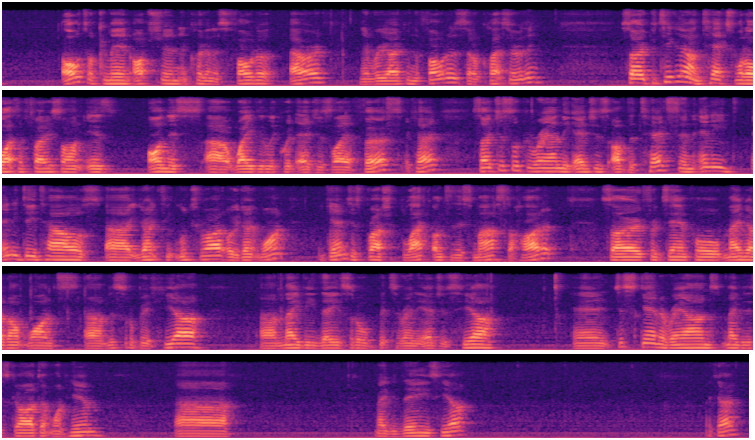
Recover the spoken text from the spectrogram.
Alt or Command Option and click on this folder arrow and reopen the folders, that'll collapse everything. So particularly on text, what I like to focus on is on this uh, wavy liquid edges layer first, okay? So just look around the edges of the text and any any details uh, you don't think looks right or you don't want, again just brush black onto this mask to hide it. So for example, maybe I don't want um, this little bit here, uh, maybe these little bits around the edges here, and just scan around, maybe this guy, I don't want him, uh, maybe these here, okay,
